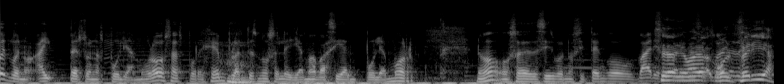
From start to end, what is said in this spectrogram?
pues bueno, hay personas poliamorosas, por ejemplo, antes no se le llamaba así al poliamor, ¿no? O sea, es decir, bueno, si tengo varias... Se la llamaba golfería,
